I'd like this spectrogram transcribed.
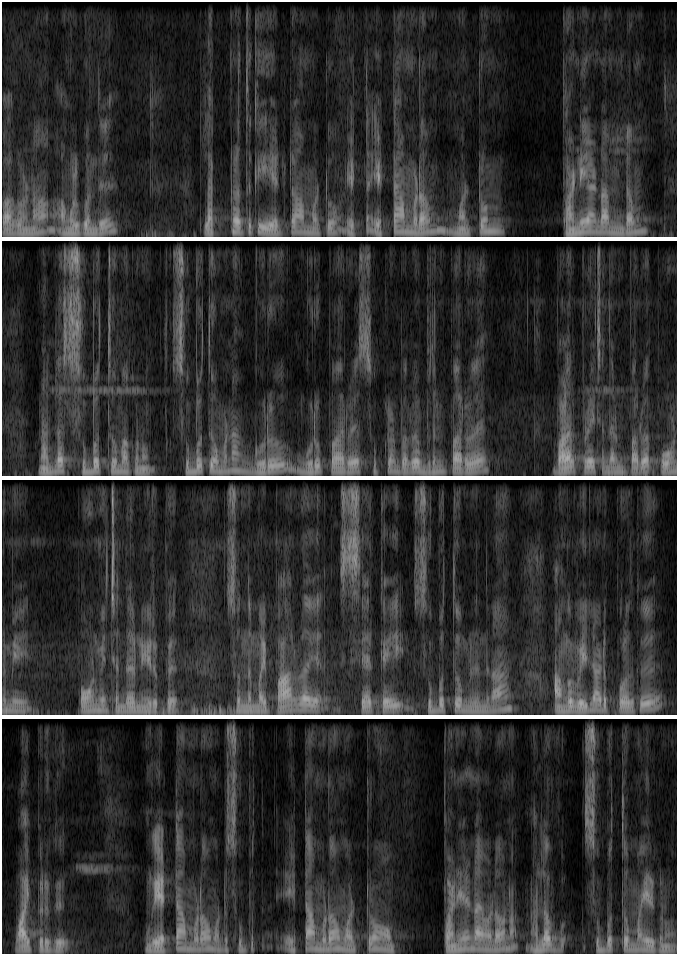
பார்க்கணுன்னா அவங்களுக்கு வந்து லக்னத்துக்கு எட்டாம் மட்டும் எட்ட எட்டாம் இடம் மற்றும் பன்னிரெண்டாம் இடம் நல்லா சுபத்துவமாக்கணும் சுபத்துவம்னா குரு குரு பார்வை சுக்ரன் பார்வை புதன் பார்வை வளர்ப்பிறை சந்திரன் பார்வை பௌர்ணமி பௌர்ணமி சந்திரன் இருப்பு. ஸோ இந்த மாதிரி பார்வை சேர்க்கை சுபத்துவம் இருந்ததுன்னா அவங்க வெளிநாடு போகிறதுக்கு வாய்ப்பு இருக்குது உங்கள் எட்டாம் இடம் மற்றும் சுப எட்டாம் இடம் மற்றும் பன்னிரெண்டாம் இடம் நல்லா சுபத்துவமாக இருக்கணும்.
